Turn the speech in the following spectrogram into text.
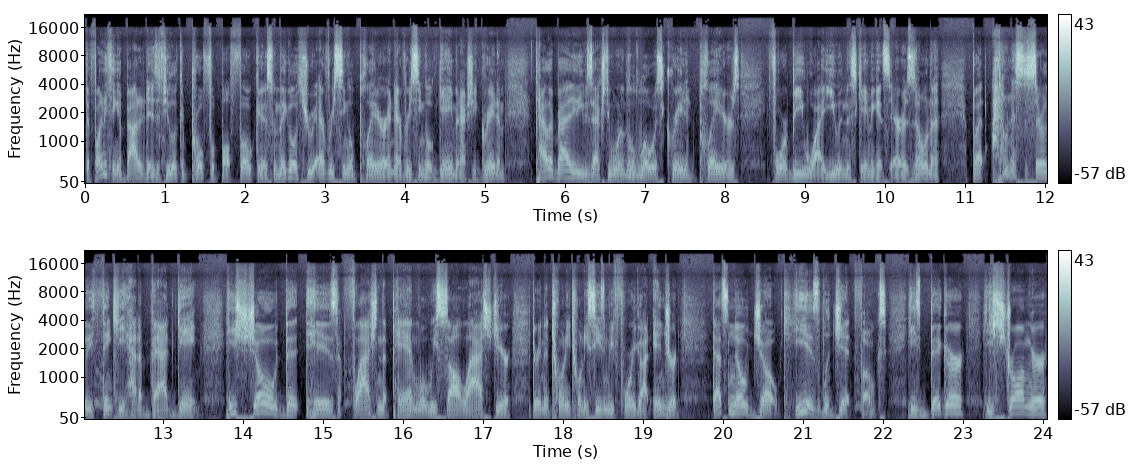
The funny thing about it is, if you look at Pro Football Focus, when they go through every single player in every single game and actually grade them, Tyler Batty was actually one of the lowest graded players for BYU in this game against Arizona. But I don't necessarily think think he had a bad game. He showed that his flash in the pan, what we saw last year during the 2020 season before he got injured, that's no joke. He is legit, folks. He's bigger, he's stronger,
